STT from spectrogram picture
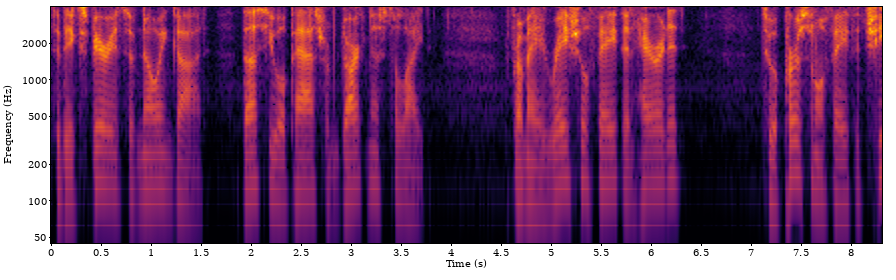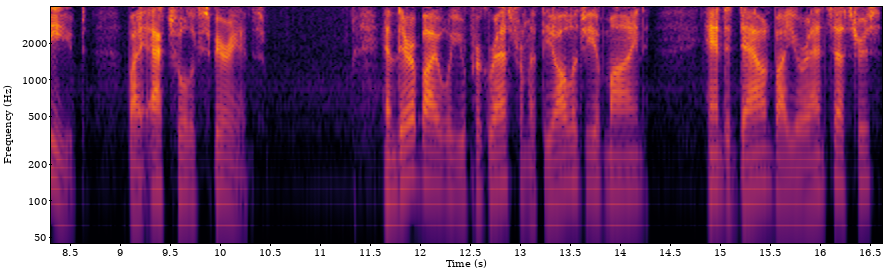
to the experience of knowing God. Thus you will pass from darkness to light, from a racial faith inherited to a personal faith achieved by actual experience. And thereby will you progress from a theology of mind handed down by your ancestors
